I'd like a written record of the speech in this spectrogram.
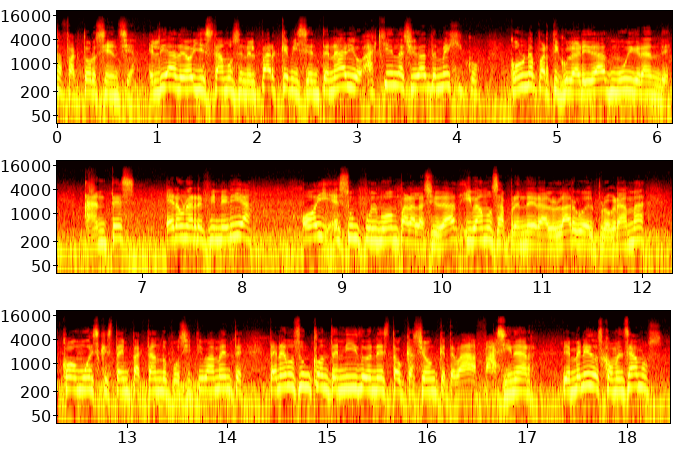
A Factor Ciencia. El día de hoy estamos en el Parque Bicentenario, aquí en la Ciudad de México, con una particularidad muy grande. Antes era una refinería, hoy es un pulmón para la ciudad y vamos a aprender a lo largo del programa cómo es que está impactando positivamente. Tenemos un contenido en esta ocasión que te va a fascinar. Bienvenidos, comenzamos.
